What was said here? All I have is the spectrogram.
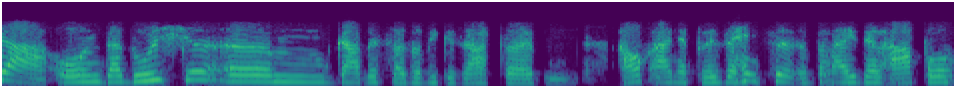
Ja, und dadurch ähm, gab es also, wie gesagt, äh, auch eine Präsenz bei der APO,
